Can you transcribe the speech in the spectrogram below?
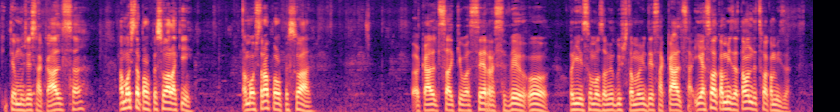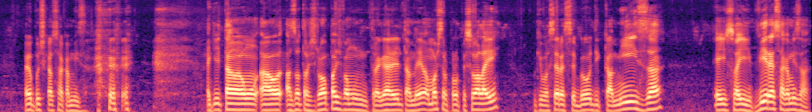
Aqui temos essa calça. A mostra para o pessoal aqui. A mostrar para o pessoal. A calça que você recebeu. Oh, olhem, somos amigos do tamanho dessa calça. E a sua camisa? Está onde é a sua camisa? Vai buscar a sua camisa. aqui estão as outras roupas. Vamos entregar ele também. Mostra para o pessoal aí o que você recebeu de camisa é isso aí. Vira essa camisa.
